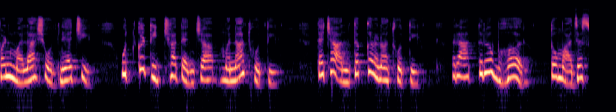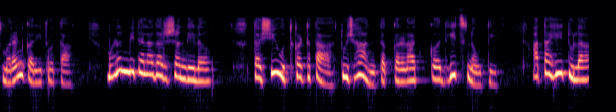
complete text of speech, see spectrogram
पण मला शोधण्याची उत्कट इच्छा त्यांच्या मनात होती. त्याच्या अंतःकरणात होती. रात्रभर तो माझं स्मरण करीत होता. म्हणून मी त्याला दर्शन दिलं. तशी उत्कटता तुझ्या अंतःकरणात कधीच नव्हती. आता ही तुला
